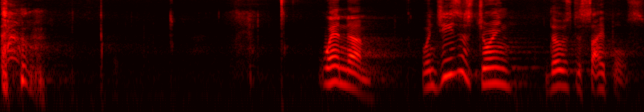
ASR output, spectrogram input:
when, um, when Jesus joined those disciples,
